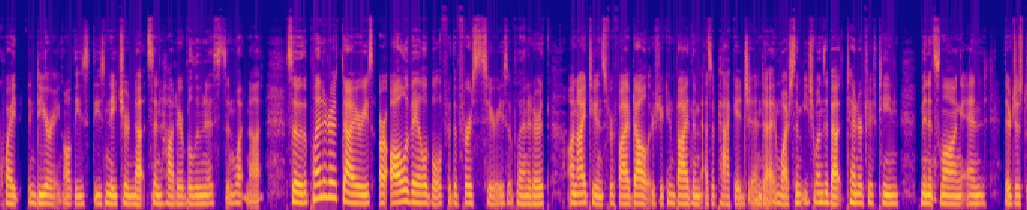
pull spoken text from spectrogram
quite endearing, all these these nature nuts and hot air balloonists and whatnot. So the Planet Earth Diaries are all available for the first series of Planet Earth on iTunes for five dollars. You can buy them as a package and uh, and watch them. Each one's about ten or fifteen minutes long, and they're just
